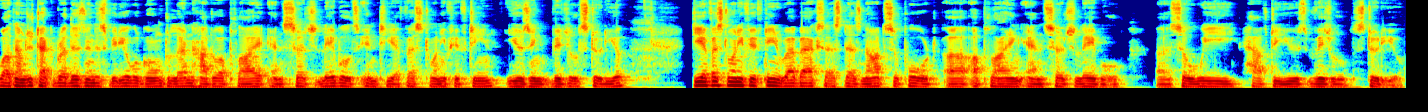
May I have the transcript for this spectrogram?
Welcome to Tech Brothers. In this video, we're going to learn how to apply and search labels in TFS 2015 using Visual Studio. TFS 2015 Web Access does not support uh, applying and search label, uh, so we have to use Visual Studio.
